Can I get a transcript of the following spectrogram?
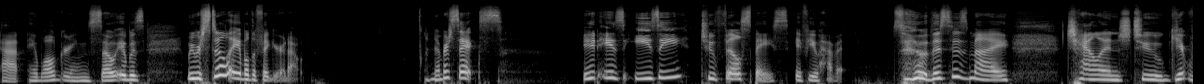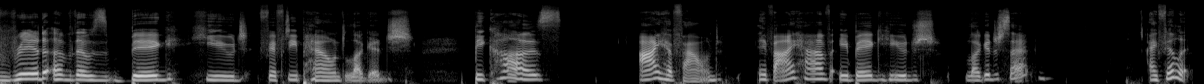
at a Walgreens. So it was, we were still able to figure it out. Number six, it is easy to fill space if you have it. So, this is my challenge to get rid of those big, huge 50 pound luggage because I have found if I have a big, huge luggage set, I fill it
